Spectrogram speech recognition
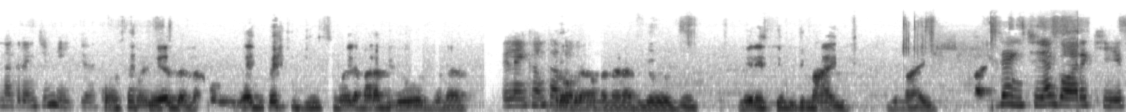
na grande mídia. Com certeza, não. é divertidíssimo, ele é maravilhoso, né? Ele é encantador. O programa é maravilhoso, merecido demais, demais. Gente, e agora aqui,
